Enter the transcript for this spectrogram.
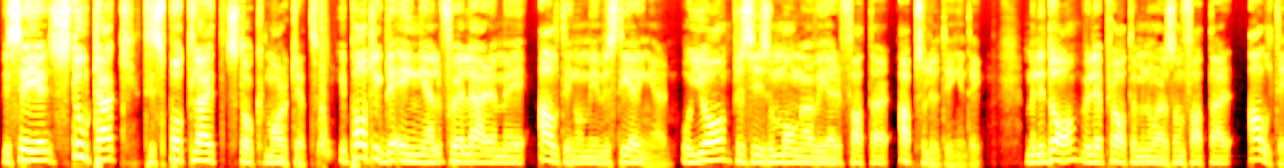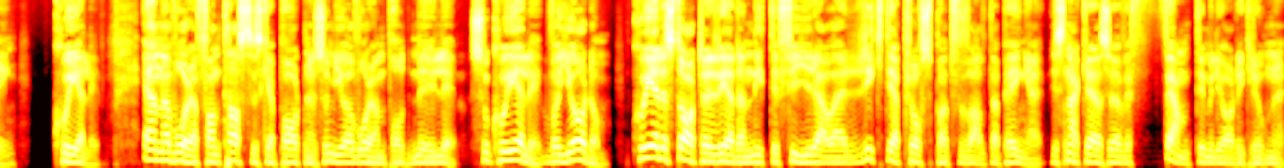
Vi säger stort tack till Spotlight Stock Market. I Patrik blir ängel får jag lära mig allting om investeringar. Och jag, precis som många av er, fattar absolut ingenting. Men idag vill jag prata med några som fattar allting. Coeli, en av våra fantastiska partners som gör våran podd möjlig. Så Coeli, vad gör de? Coeli startade redan 94 och är riktiga proffs på att förvalta pengar. Vi snackar alltså över 50 miljarder kronor.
